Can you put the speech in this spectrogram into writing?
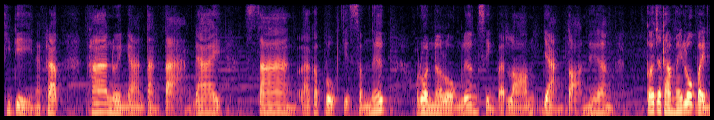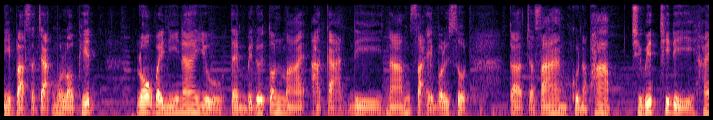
ที่ดีนะครับ ถ้าหน่วยงานต่างๆ ได้สร้างแล้วก็ปลูกจิตสำนึก รณรงค์เรื่องสิ่งแวดล้อมอย่างต่อเนื่อง ก็จะทำให้โลกใบนี้ปราศจากมลพิษ โลกใบนี้น่าอยู่เต็มไปด้วยต้นไม้อากาศดี น้ำใสบริสุทธิ์ ก็จะสร้างคุณภาพชีวิตที่ดีให้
